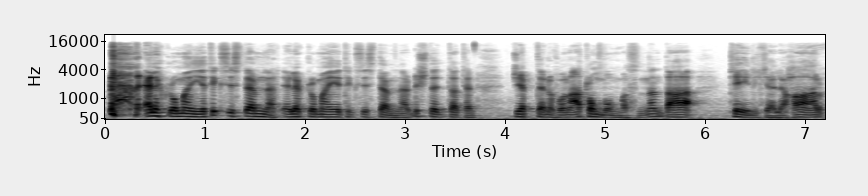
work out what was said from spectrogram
elektromanyetik sistemler. Elektromanyetik sistemler işte zaten cep telefonu atom bombasından daha tehlikeli, harp,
